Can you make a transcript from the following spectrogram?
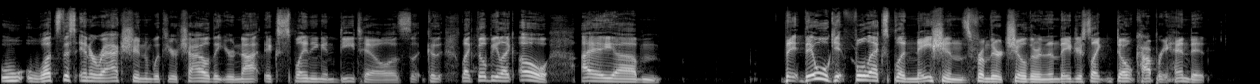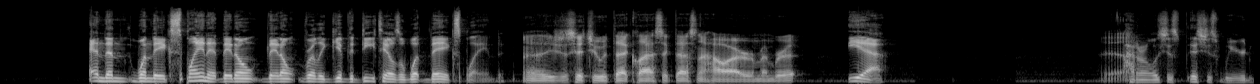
what's this interaction with your child that you're not explaining in detail? Because like they'll be like, oh, I um they they will get full explanations from their children and they just like don't comprehend it and then when they explain it they don't they don't really give the details of what they explained Uh, they just hit you with that classic. That's not how I remember it. yeah. i don't know it's just it's just weird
